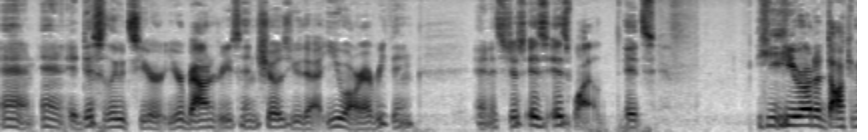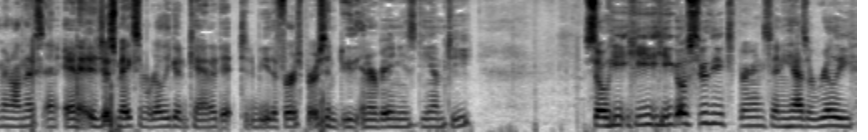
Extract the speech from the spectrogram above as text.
and and it dissolutes your your boundaries and shows you that you are everything and it's just is is wild it's he, he wrote a document on this, and, and it just makes him a really good candidate to be the first person to do the intravenous DMT. So he, he, he goes through the experience, and he has a really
